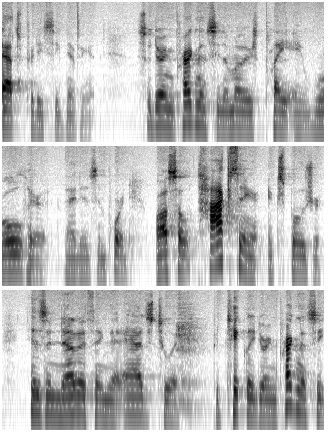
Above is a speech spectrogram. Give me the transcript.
That's pretty significant. So during pregnancy, the mothers play a role here that is important. Also, toxin exposure is another thing that adds to it, particularly during pregnancy.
